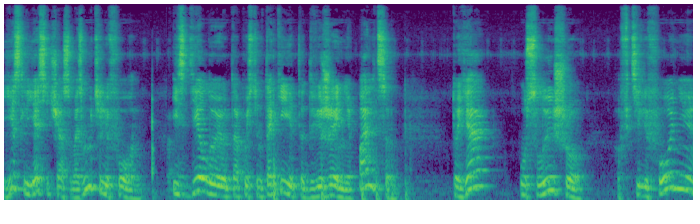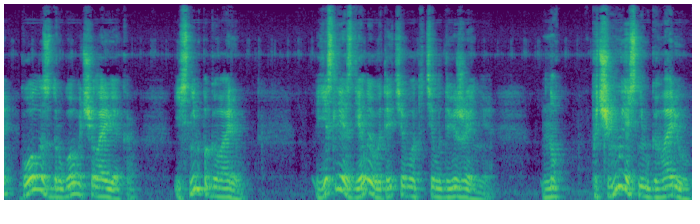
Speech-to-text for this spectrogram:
Если я сейчас возьму телефон и сделаю, допустим, такие-то движения пальцем, то я услышу в телефоне голос другого человека и с ним поговорю. Если я сделаю вот эти вот телодвижения, но почему я с ним говорю,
